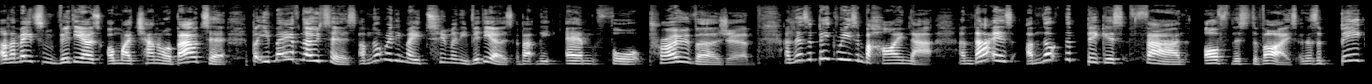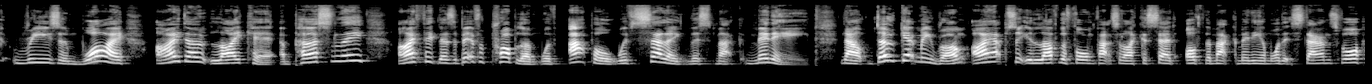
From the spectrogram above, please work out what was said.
and I made some videos on my channel about it, but you may have noticed I've not really made too many videos about the M4 Pro version. And there's a big reason behind that, and that is I'm not the biggest fan of this device, and there's a big reason why I don't like it. And personally, I think there's a bit of a problem with Apple with selling this Mac Mini. Now, don't get me wrong, I absolutely love the form factor, like I said, of the Mac Mini and what it stands for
